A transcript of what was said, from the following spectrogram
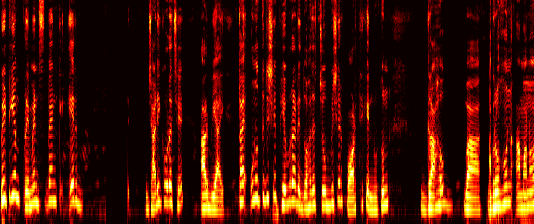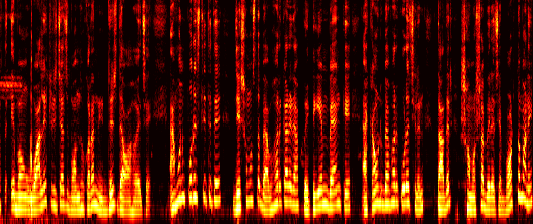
পেটিএম পেমেন্টস ব্যাঙ্ক এর জারি করেছে আরবিআই। তাই উনত্রিশে ফেব্রুয়ারি দু হাজার চব্বিশের পর থেকে নতুন গ্রাহক বা গ্রহণ, আমানত এবং ওয়ালেট রিচার্জ বন্ধ করার নির্দেশ দেওয়া হয়েছে। এমন পরিস্থিতিতে যে সমস্ত ব্যবহারকারীরা পেটিএম ব্যাংকে অ্যাকাউন্ট ব্যবহার করেছিলেন, তাদের সমস্যা বেড়েছে। বর্তমানে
